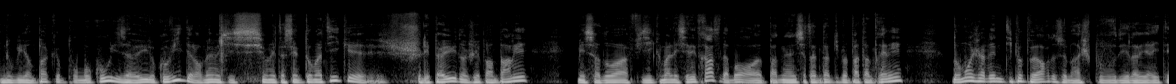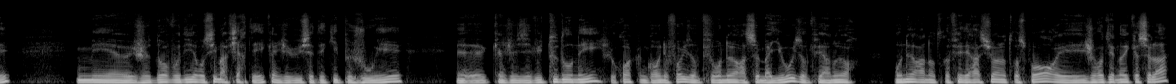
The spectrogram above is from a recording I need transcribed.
Et N'oublions pas que pour beaucoup, ils avaient eu le Covid. Alors même si, si on est asymptomatique, je ne l'ai pas eu, donc je ne vais pas en parler. Mais ça doit physiquement laisser des traces. D'abord, euh, pendant un certain temps, tu ne peux pas t'entraîner. Donc moi, j'avais un petit peu peur de ce match, pour vous dire la vérité. Mais euh, je dois vous dire aussi ma fierté quand j'ai vu cette équipe jouer, euh, quand je les ai vus tout donner. Je crois qu'encore une fois, ils ont fait honneur à ce maillot, ils ont fait honneur, honneur à notre fédération, à notre sport. Et je retiendrai que cela,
